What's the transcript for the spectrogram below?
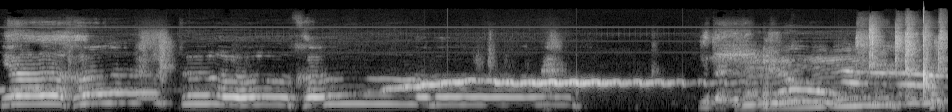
やはとほも你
